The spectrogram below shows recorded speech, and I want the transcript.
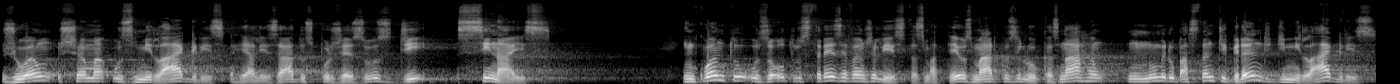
João chama os milagres realizados por Jesus de sinais. Enquanto os outros três evangelistas, Mateus, Marcos e Lucas, narram um número bastante grande de milagres,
